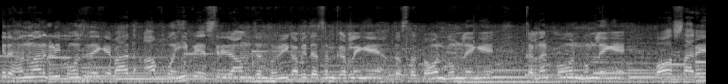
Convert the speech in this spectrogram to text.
फिर हनुमानगढ़ी पहुँचने के बाद आप वहीं पे श्री राम जन्मभूमि का भी दर्शन कर लेंगे, दशरथ भवन घूम लेंगे कनक भवन घूम लेंगे, बहुत सारे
